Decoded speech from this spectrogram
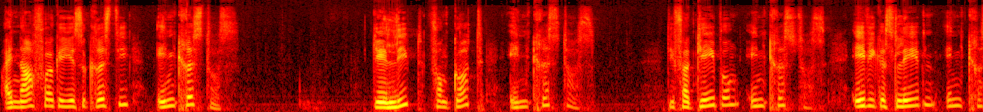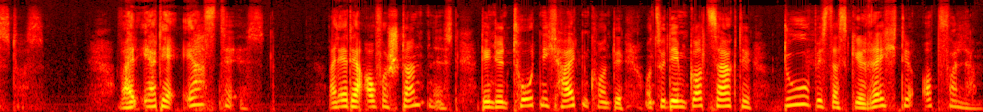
Ein Nachfolger Jesu Christi in Christus. Geliebt von Gott in Christus. Die Vergebung in Christus. Ewiges Leben in Christus. Weil er der Erste ist. Weil er der Auferstanden ist, den den Tod nicht halten konnte und zu dem Gott sagte, du bist das gerechte Opferlamm.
